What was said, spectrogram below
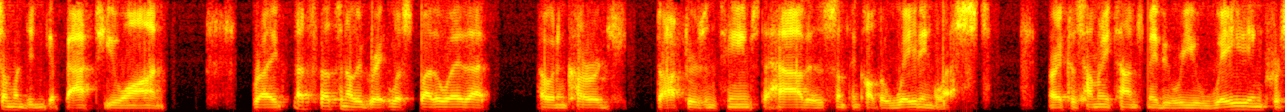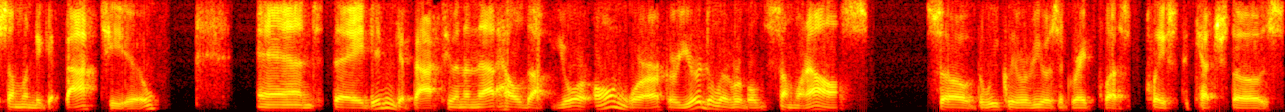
someone didn't get back to you on, right? That's, that's another great list, by the way, that I would encourage doctors and teams to have is something called the waiting list right? Because how many times maybe were you waiting for someone to get back to you and they didn't get back to you, and then that held up your own work or your deliverable to someone else? So the weekly review is a great place, place to catch those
